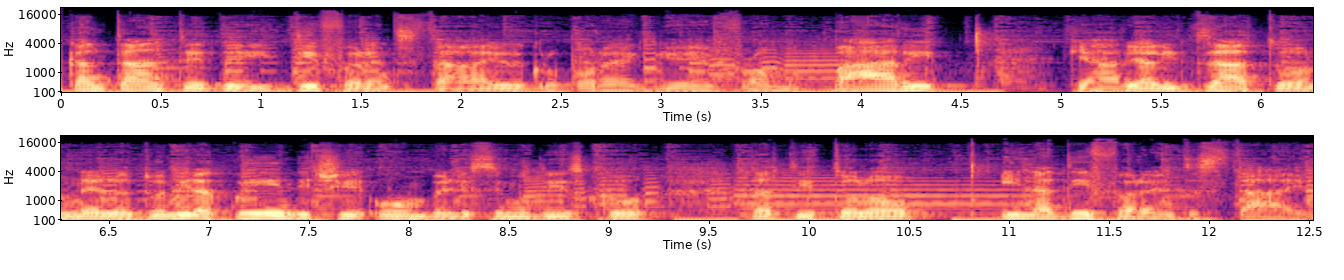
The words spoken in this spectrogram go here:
cantante dei Different Style, gruppo reggae from Bari che ha realizzato nel 2015 un bellissimo disco dal titolo In a Different Style.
